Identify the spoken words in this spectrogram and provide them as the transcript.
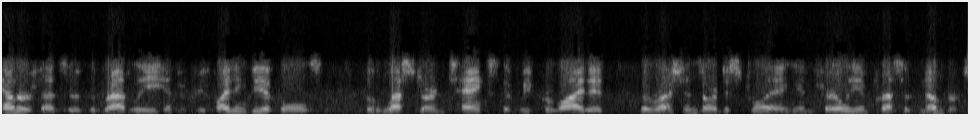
counteroffensive the Bradley infantry fighting vehicles, the Western tanks that we provided. The Russians are destroying in fairly impressive numbers.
